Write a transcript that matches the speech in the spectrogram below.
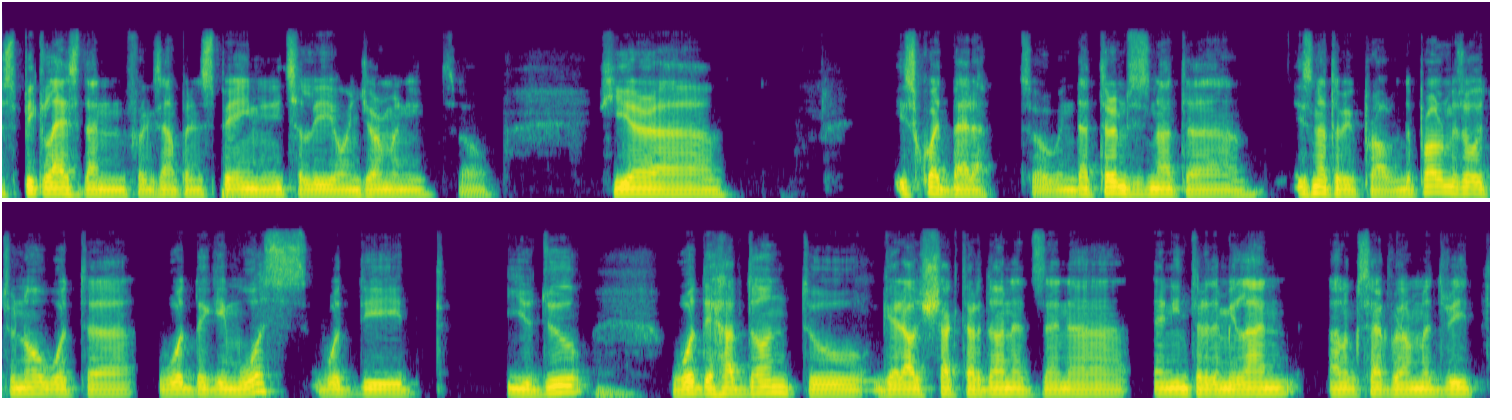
speak less than, for example, in Spain, in Italy, or in Germany. So here uh, is quite better. So in that terms, it's not. Uh, is not a big problem. The problem is always to know what uh, what the game was, what did you do, what they have done to get out Shakhtar Donetsk and uh, and Inter de Milan alongside Real Madrid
